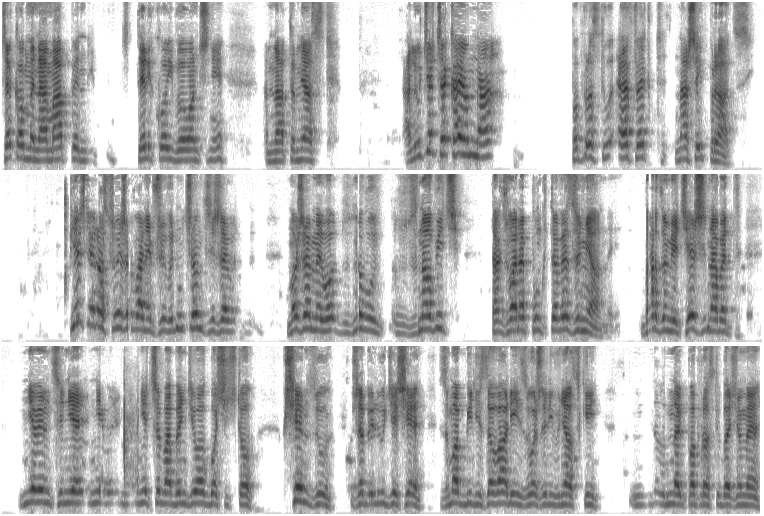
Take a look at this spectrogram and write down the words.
Czekamy na mapy tylko i wyłącznie, natomiast a ludzie czekają na po prostu efekt naszej pracy. Pierwszy raz słyszę, panie przewodniczący, że możemy znowu wznowić tak zwane punktowe zmiany. Bardzo mnie cieszy, nawet nie wiem, czy nie, nie, nie trzeba będzie ogłosić to księdzu, żeby ludzie się zmobilizowali i złożyli wnioski. No i po prostu będziemy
